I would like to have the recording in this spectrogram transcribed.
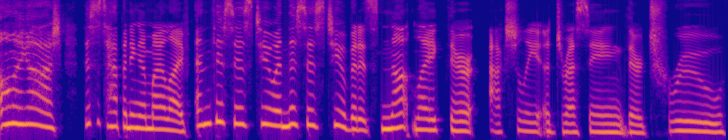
oh my gosh, this is happening in my life. And this is too. And this is too. But it's not like they're actually addressing their true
